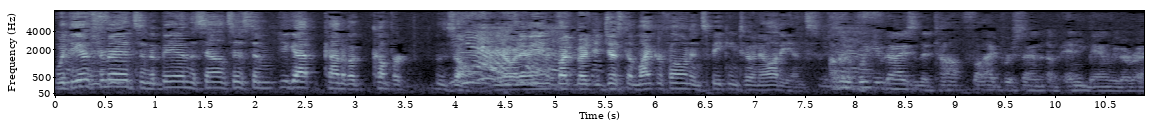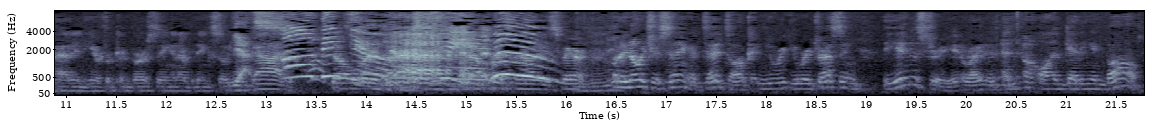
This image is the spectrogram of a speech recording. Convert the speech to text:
With the instruments and the band, the sound system, you got kind of a comfort zone. Yeah, you know what I yeah, mean? But but exactly. just a microphone and speaking to an audience. I'm gonna put you guys in the top five percent of any band we've ever had in here for conversing and everything. So you Yes. guys, Oh, thank don't you. worry Yeah. You know, Sweet. personality is Woo. fair. Mhm. But I know what you're saying. A TED talk, and you were you were addressing the industry, right, and and, uh, and getting involved.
